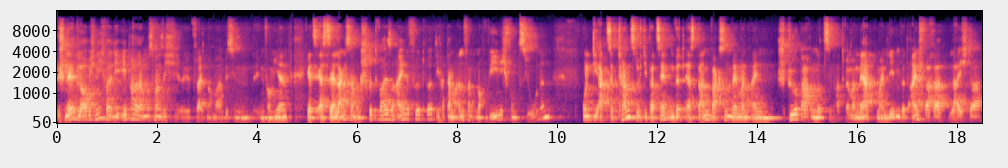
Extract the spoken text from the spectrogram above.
Schnell glaube ich nicht, weil die EPA, da muss man sich äh, vielleicht noch mal ein bisschen informieren, jetzt erst sehr langsam und schrittweise eingeführt wird. Die hat am Anfang noch wenig Funktionen. Und die Akzeptanz durch die Patienten wird erst dann wachsen, wenn man einen spürbaren Nutzen hat. Wenn man merkt, mein Leben wird einfacher, leichter.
